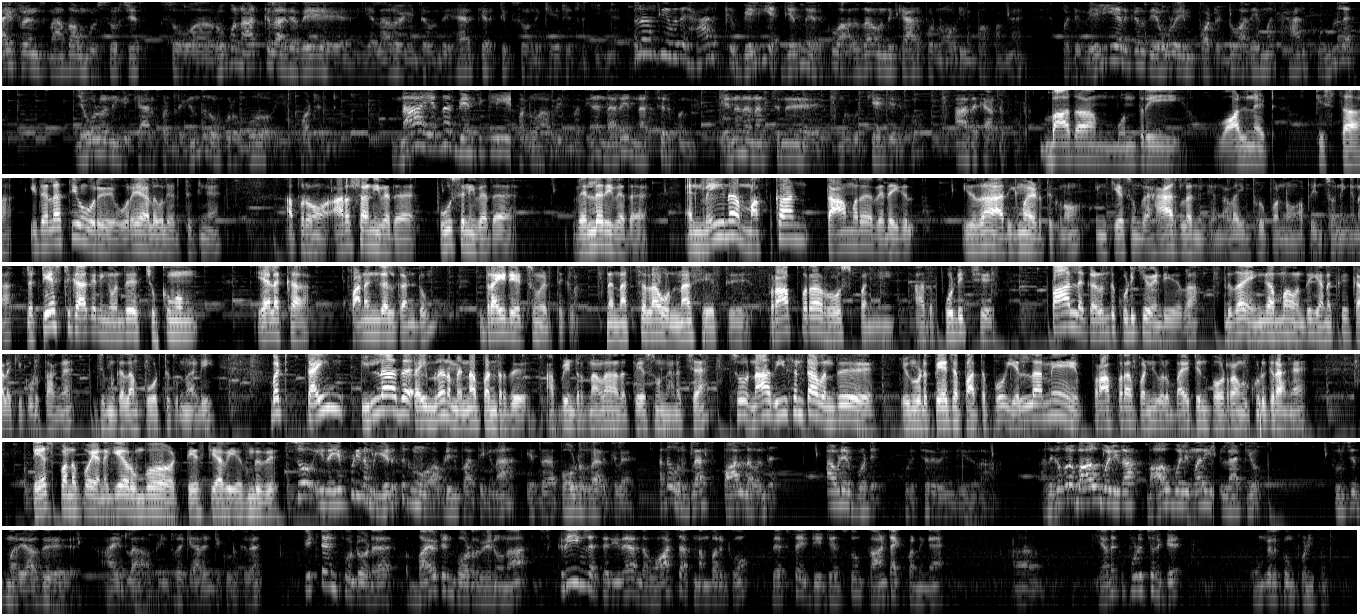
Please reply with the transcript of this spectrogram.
Hi friends நான் தான் உங்கள் சுர்ஜித். ஸோ ரொம்ப நாட்களாகவே நீங்கள் எல்லாரும் என்கிட்ட வந்து ஹேர் கேர் டிப்ஸ் வந்து கேட்டுட்டு இருக்கீங்க. எல்லாருமே வந்து ஹேருக்கு வெளியே என்ன இருக்கோ அதை தான் வந்து கேர் பண்ணணும் அப்படின்னு பார்ப்பாங்க. பட் வெளியே இருக்கிறது எவ்வளோ இம்பார்ட்டண்ட்டோ அதே மாதிரி ஹேருக்கு உள்ள எவ்வளோ நீங்கள் கேர் பண்ணுறீங்கன்னு ரொம்ப ரொம்ப இம்பார்ட்டண்ட் நான் என்ன பேசிக்கலி பண்ணுவேன் அப்படின்னு பார்த்தீங்கன்னா நிறைய நட்ஸ் இருப்பாங்க என்னென்ன நட்ஸ்னு உங்களுக்கு ஒரு கேள்வி இருக்கும் அதை காட்ட போகிறேன் பாதாம் முந்திரி வால்நட் பிஸ்தா இது எல்லாத்தையும் ஒரு ஒரே அளவில் எடுத்துக்கங்க. அப்புறம் அரசாணி விதை பூசணி விதை வெள்ளரி விதை அண்ட் மெயினாக மக்கான் தாமரை விதைகள். இதுதான் அதிகமாக எடுத்துக்கணும். இன்கேஸ் உங்கள் ஹேரில் நீங்கள் நல்லா இம்ப்ரூவ் பண்ணும் அப்படின்னு சொன்னீங்கன்னா இந்த டேஸ்ட்டுக்காக நீங்கள் வந்து சுக்குமம் ஏலக்காய் பனங்கள் கண்டும் ட்ரை டேட்ஸும் எடுத்துக்கலாம். இந்த நட்ஸ் எல்லாம் ஒன்றா சேர்த்து ப்ராப்பராக ரோஸ்ட் பண்ணி அதை பொடிச்சு பாலில் கலந்து குடிக்க வேண்டியது தான் இதுதான் எங்கள் அம்மா வந்து எனக்கு கலக்கி கொடுத்தாங்க. ஜிம்முக்கெல்லாம் போகிறதுக்கு முன்னாடி. பட் டைம் இல்லாத டைமில் நம்ம என்ன பண்ணுறது அப்படின்றதுனால அதை பேசணும்னு நினச்சேன். ஸோ நான் ரீசெண்டாக வந்து இவங்களோட பேஜை பார்த்தப்போ எல்லாமே ப்ராப்பராக பண்ணி ஒரு பயோட்டின் பவுடர் அவங்க கொடுக்குறாங்க. டேஸ்ட் பண்ணப்போ எனக்கே ரொம்ப டேஸ்டியாகவே இருந்தது. ஸோ இதை எப்படி நம்ம எடுத்துக்கணும் அப்படின்னு பார்த்தீங்கன்னா இந்த பவுடர்லாம் இருக்குல்ல அதை ஒரு கிளாஸ் பாலில் வந்து அப்படியே போட்டு குடிச்சிட வேண்டியதுதான். அதுக்கப்புறம் பாகுபலி தான். பாகுபலி மாதிரி இல்லாட்டியும் சுர்ஜித் மாதிரியாவது ஆயிடலாம் அப்படின்ற கேரண்டி கொடுக்குறேன். ஃபிட் அண்ட் ஃபுட்டோட பயோட்டின் பவுடர் வேணும்னா ஸ்க்ரீனில் தெரிகிற அந்த வாட்ஸ்அப் நம்பருக்கும் வெப்சைட் டீட்டெயில்ஸ்க்கும் காண்டாக்ட் பண்ணுங்கள் எனக்கு பிடிச்சிருக்கு. உங்களுக்கும் பிடிக்கும்.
